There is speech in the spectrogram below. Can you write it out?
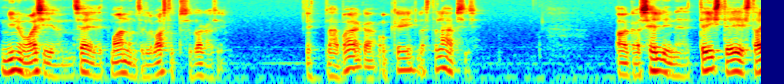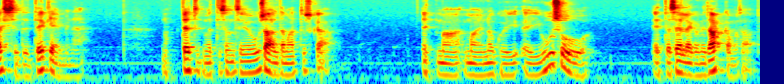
minu asi on see, et ma annan selle vastutuse tagasi. et läheb aega, okei okay,, las ta läheb siis. Aga selline teiste eest asjade tegemine, noh, teatud mõttes on see ju usaldamatus ka. et ma, ma nagu ei, ei usu et ta sellega nüüd hakkama saab.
